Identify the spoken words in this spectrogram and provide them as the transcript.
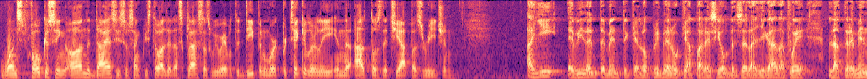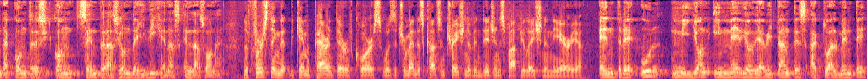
Once focusing on the Diocese of San Cristobal de las Casas, we were able to deepen work, particularly in the Altos de Chiapas region. Allí, evidentemente, que lo primero que apareció desde la llegada fue la tremenda concentración de indígenas en la zona. The first thing that became apparent there, of course, was the tremendous concentration of indigenous population in the area. Entre un millón y medio de habitantes actualmente,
